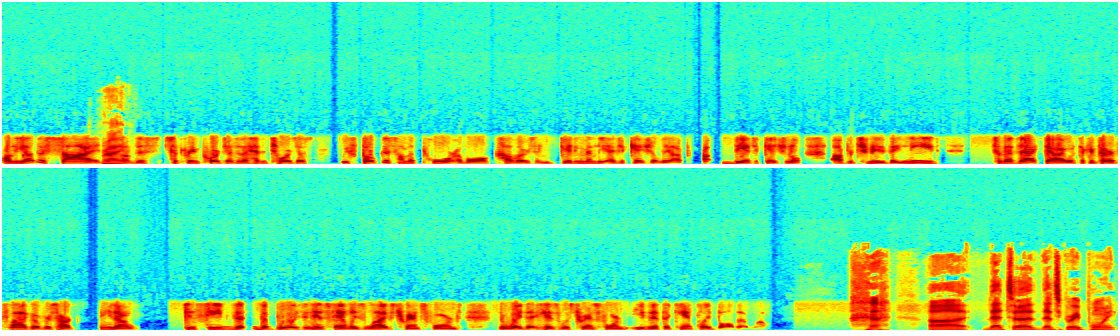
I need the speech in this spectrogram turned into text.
on the other side right. of this Supreme Court judgment headed towards us, we focus on the poor of all colors and getting them the educational the, uh, the educational opportunity they need, so that that guy with the Confederate flag over his heart, you know, can see the, the boys in his family's lives transformed the way that his was transformed, even if they can't play ball that well. Uh, that's a that's a great point.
